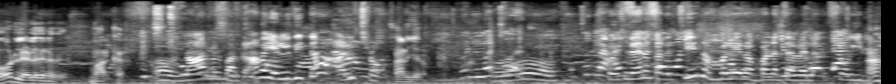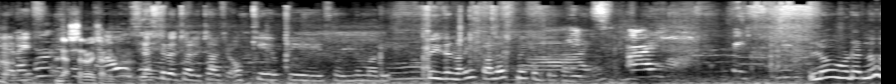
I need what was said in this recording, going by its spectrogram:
போர்டில் எழுதுறது மார்க்கர் ஓ நார்மல் மார்க்கர் அவன் எழுதிட்டா அழிச்சிரும். அழிஞ்சிரும். ஓ கொஞ்ச நேரம் கழிச்சு நம்மளே ரப் பண்ண தேவையில்ல. ஸோ இது டஸ்டர் வச்சு அழிக்கணும் டஸ்டர் வச்சு அழிச்சு அழிச்சிரும். ஓகே ஓகே ஸோ இந்த மாதிரி. ஸோ இதில் நிறைய கலர்ஸ்மே கொடுத்துருக்காங்க. லோ ஆர்டர்னா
